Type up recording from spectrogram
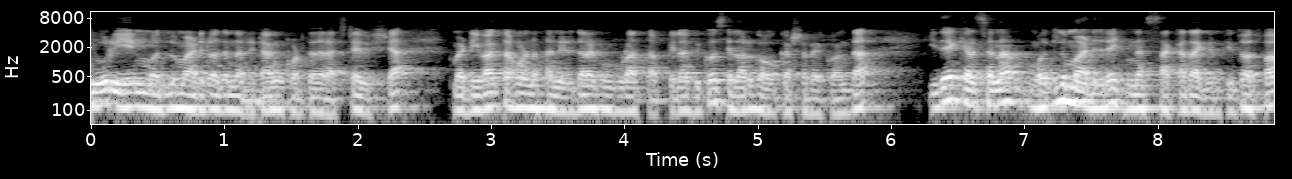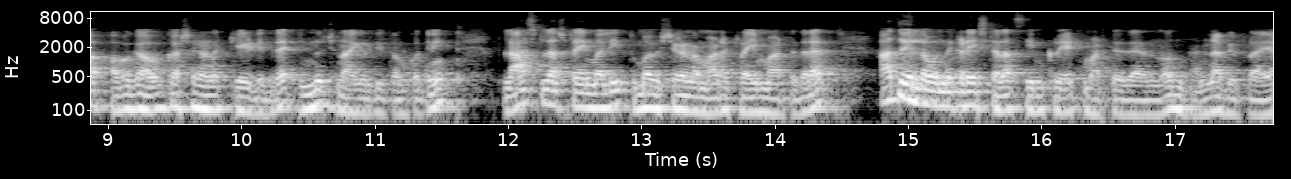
ಇವರು ಏನು ಮೊದಲು ಮಾಡಿರೋ ಅದನ್ನು ರಿಟರ್ನ್ ಕೊಡ್ತಾ ಇದ್ದಾರೆ ಅಷ್ಟೇ ವಿಷಯ. ಬಟ್ ಇವಾಗ ತಗೊಂಡಂಥ ನಿರ್ಧಾರಕ್ಕೂ ಕೂಡ ತಪ್ಪಿಲ್ಲ ಬಿಕಾಸ್ ಎಲ್ಲರಿಗೂ ಅವಕಾಶ ಬೇಕು ಅಂತ. ಇದೇ ಕೆಲಸನ ಮೊದಲು ಮಾಡಿದರೆ ಇನ್ನೂ ಸಖತ್ತಾಗಿರ್ತಿತ್ತು ಅಥವಾ ಅವಾಗ ಅವಕಾಶಗಳನ್ನ ಕೇಳಿದರೆ ಇನ್ನೂ ಚೆನ್ನಾಗಿರ್ತಿತ್ತು ಅನ್ಕೋತೀನಿ. ಲಾಸ್ಟ್ ಲಾಸ್ಟ್ ಟೈಮಲ್ಲಿ ತುಂಬ ವಿಷಯಗಳನ್ನ ಮಾಡೋಕ್ಕೆ ಟ್ರೈ ಮಾಡ್ತಿದ್ದಾರೆ ಅದು ಎಲ್ಲ ಒಂದು ಕಡೆ ಇಷ್ಟೆಲ್ಲ ಸೀನ್ ಕ್ರಿಯೇಟ್ ಮಾಡ್ತಿದೆ ಅನ್ನೋದು ನನ್ನ ಅಭಿಪ್ರಾಯ.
